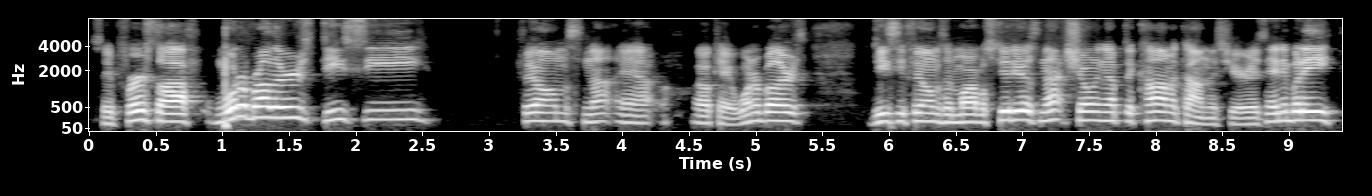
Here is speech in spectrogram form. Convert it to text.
So first off, Warner Brothers, DC Films, not uh, okay. Warner Brothers, DC Films, and Marvel Studios not showing up to Comic Con this year. Is anybody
